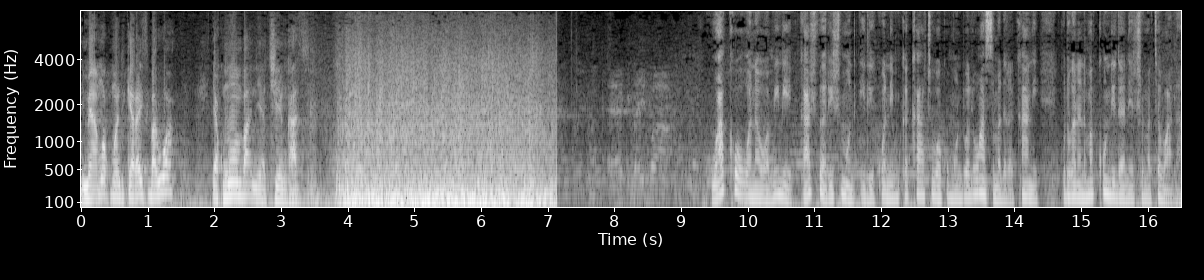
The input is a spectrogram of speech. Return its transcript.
nimeamua kumwandikia rais barua ya kumwomba niachie ngazi. Wako wanaoamini kashfa ya Richmond ilikuwa ni mkakati wa kumwondoa Lowassa madarakani kutokana na makundi ndani ya chama tawala.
